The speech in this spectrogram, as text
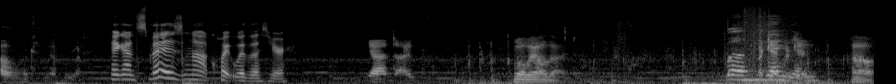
Oh, okay, never mind. Hang on, Smith is not quite with us here. Yeah, I died. Well, we all died. Well, he Again, again. Oh.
